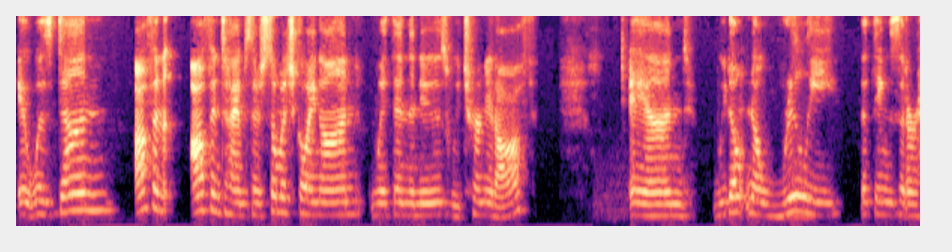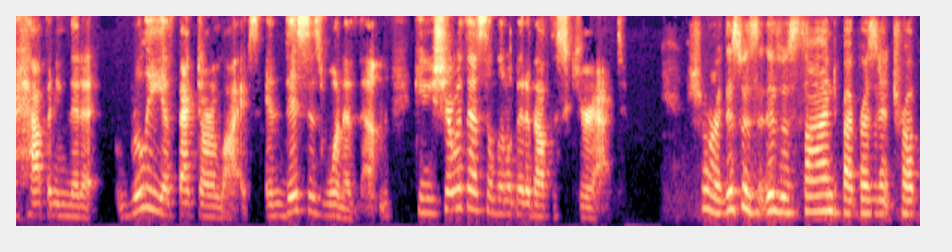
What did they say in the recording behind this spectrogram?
it was done often oftentimes there's so much going on within the news we turn it off and we don't know really the things that are happening that really affect our lives and this is one of them can you share with us a little bit about the secure act Sure. This was this was signed by President Trump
